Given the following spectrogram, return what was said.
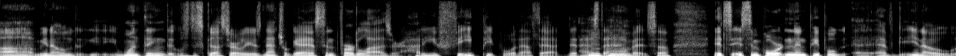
Um, you know, one thing that was discussed earlier is natural gas and fertilizer. How do you feed people without that? It has to have it. So it's it's important, and people uh, have you know,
